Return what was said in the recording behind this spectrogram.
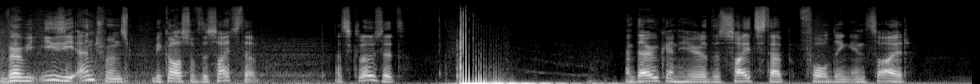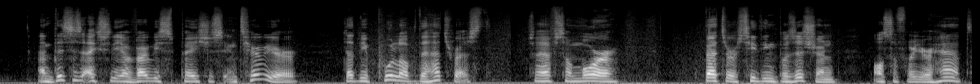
Very easy entrance because of the side step. Let's close it. And there you can hear the side step folding inside. And this is actually a very spacious interior. Let me pull up the headrest to have some more better seating position also for your head.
